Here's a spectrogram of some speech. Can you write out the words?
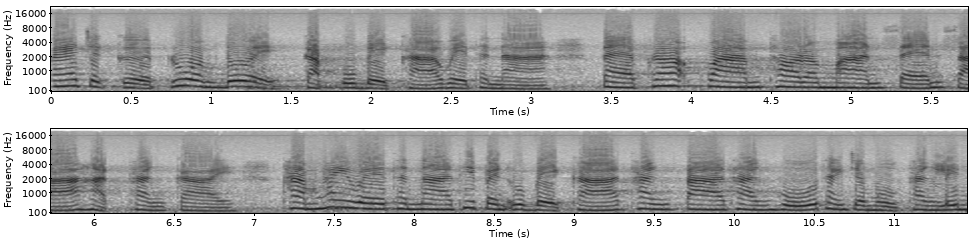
แม้จะเกิดร่วมด้วยกับอุเบกขาเวทนาแต่เพราะความทรมานแสนสาหัสทางกายทำให้เวทนาที่เป็นอุเบกขาทางตาทางหูทางจมูกทางลิ้น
